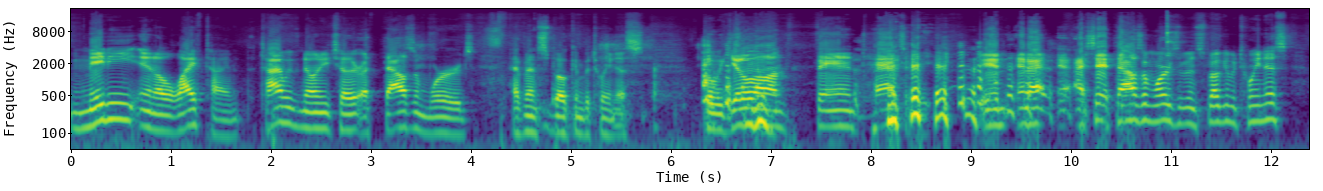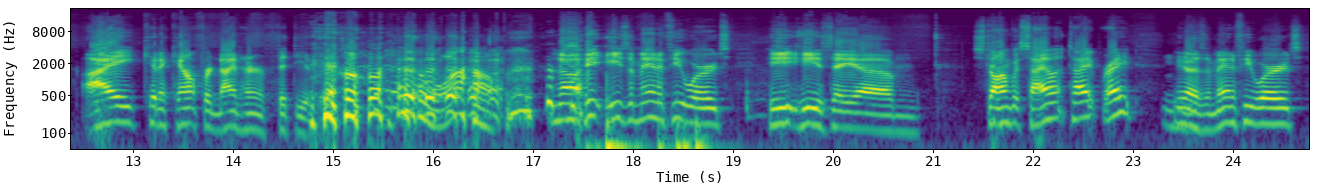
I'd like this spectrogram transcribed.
maybe in a lifetime, the time we've known each other, a thousand words have been spoken between us, but we get along fantastically. and and I, I say a thousand words have been spoken between us. I can account for 950 of those. wow. no, he, he's a man of few words. He he is a um, strong but silent type, right? You know, as a man of few words.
